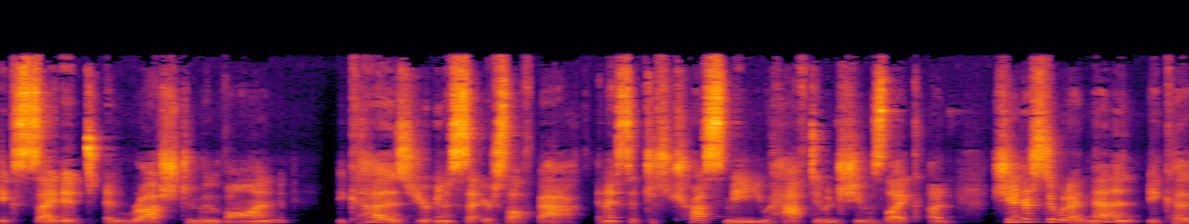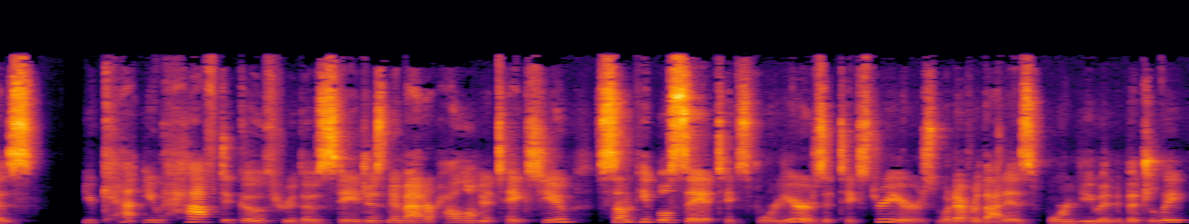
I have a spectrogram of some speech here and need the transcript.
excited and rushed to move on because you're going to set yourself back. And I said, just trust me, you have to. And she was like, un- she understood what I meant because you can't, you have to go through those stages no matter how long it takes you. Some people say it takes four years, it takes three years, whatever that is for you individually.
